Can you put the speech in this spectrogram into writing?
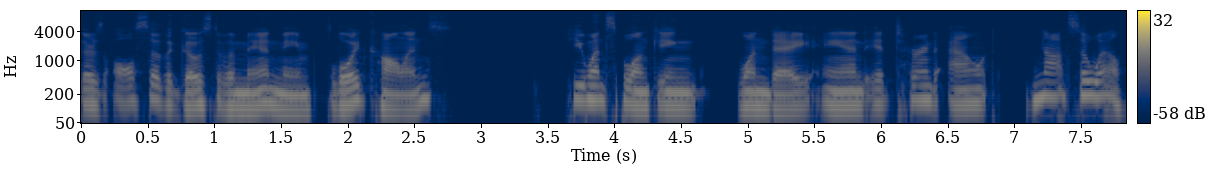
There's also the ghost of a man named Floyd Collins. He went spelunking one day and it turned out not so well,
